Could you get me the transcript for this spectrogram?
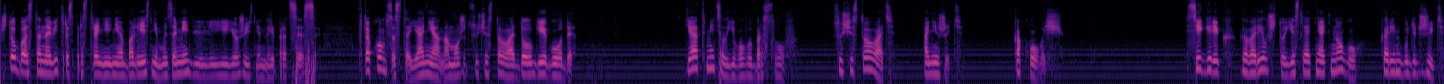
Чтобы остановить распространение болезни, мы замедлили ее жизненные процессы. В таком состоянии она может существовать долгие годы. Я отметил его выбор слов. Существовать, а не жить. Как овощ. Сигерик говорил, что если отнять ногу, Карин будет жить,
